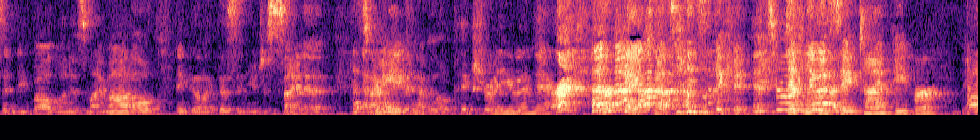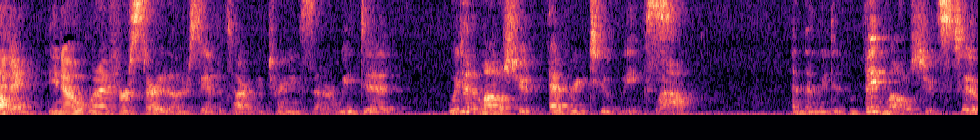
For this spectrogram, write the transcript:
Cindy Baldwin is my model, and you go like this and you just sign it. That's and I can great. even have a little picture of you in there. Perfect, that sounds like it. It's really Definitely good. would save time, paper, Oh, everything. You know, when I first started Understand Photography Training Center, we did, we did a model shoot every two weeks. Wow. And then we did big model shoots too.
